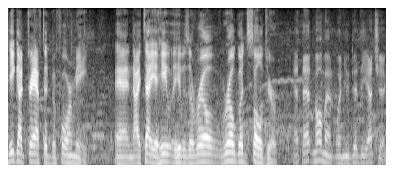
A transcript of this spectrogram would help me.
he got drafted before me, and I tell you, he he was a real real good soldier. At that moment when you did the etching,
